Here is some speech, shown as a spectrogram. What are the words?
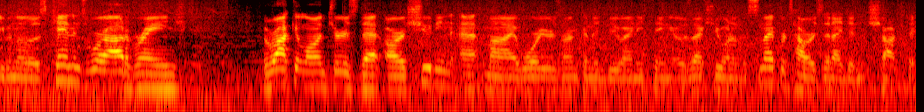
even though those cannons were out of range. The rocket launchers that are shooting at my warriors aren't going to do anything. It was actually one of the sniper towers that I didn't shock that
